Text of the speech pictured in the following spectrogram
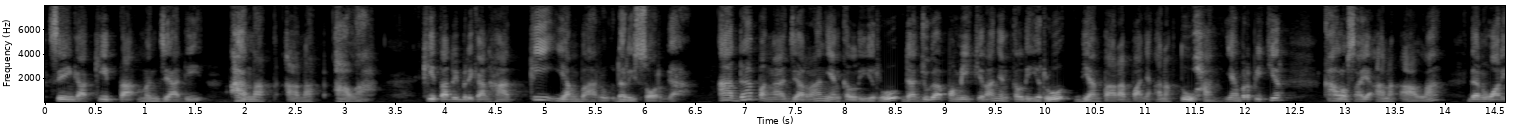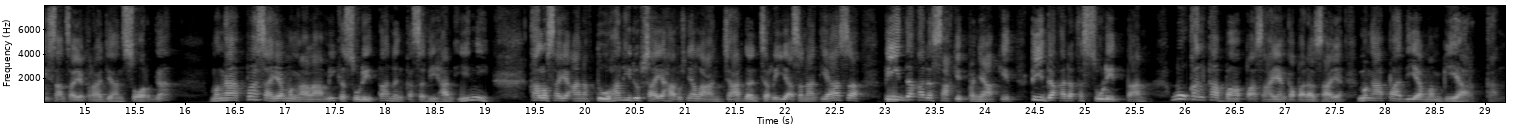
Sehingga kita menjadi anak-anak Allah. Kita diberikan hati yang baru dari sorga ada pengajaran yang keliru dan juga pemikiran yang keliru di antara banyak anak Tuhan yang berpikir kalau saya anak Allah dan warisan saya kerajaan sorga, mengapa saya mengalami kesulitan dan kesedihan ini? Kalau saya anak Tuhan, hidup saya harusnya lancar dan ceria senantiasa. Tidak ada sakit penyakit, tidak ada kesulitan. Bukankah Bapak sayang kepada saya? Mengapa dia membiarkan?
